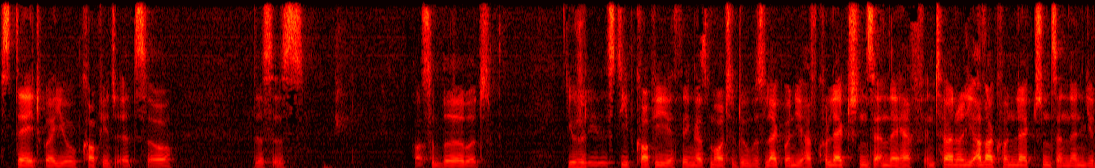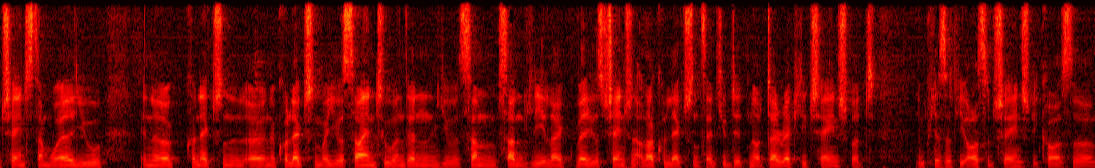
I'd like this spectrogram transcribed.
state where you copied it. So this is possible, but usually this deep copy thing has more to do with like when you have collections and they have internally other collections and then you change some value in a connection uh, in a collection where you assign to, and then you some suddenly like values change in other collections that you did not directly change, but implicitly also change because the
